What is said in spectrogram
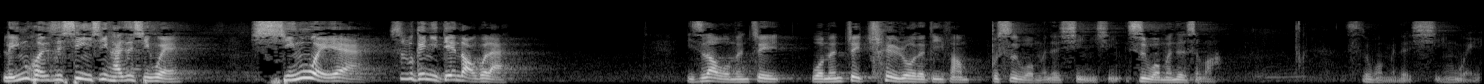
灵魂是信心还是行为？行为耶，是不是给你颠倒过来？你知道我们最我们最脆弱的地方，不是我们的信心，是我们的什么？是我们的行为，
